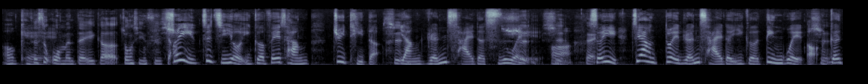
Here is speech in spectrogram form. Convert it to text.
OK，这是我们的一个中心思想。所以自己有一个非常具体的养人才的思维啊，所以这样对人才的一个定位哦，跟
